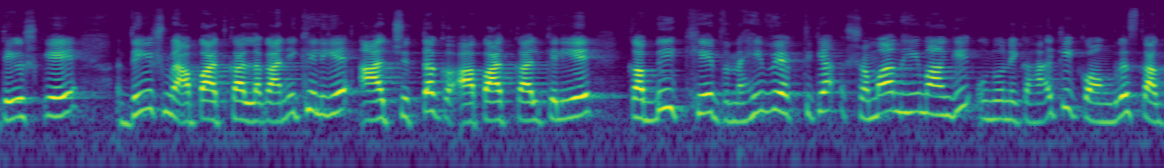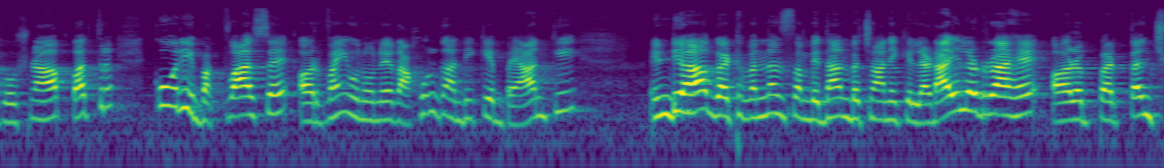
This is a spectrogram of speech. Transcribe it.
देश के, देश में आपातकाल लगाने के लिए, आज तक आपातकाल के लिए कभी खेद नहीं व्यक्त किया, क्षमा नहीं मांगी। उन्होंने कहा कि कांग्रेस का घोषणा पत्र कोरी बकवास है और वहीं उन्होंने राहुल गांधी के बयान की इंडिया गठबंधन संविधान बचाने की लड़ाई लड़ रहा है और पर तंज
